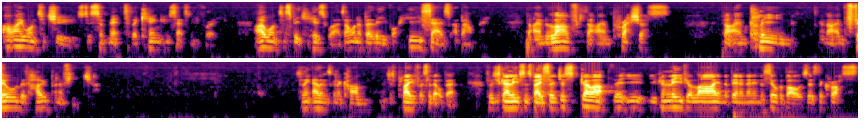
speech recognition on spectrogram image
I want to choose to submit to the King who sets me free. I want to speak his words. I want to believe what he says about me that I am loved, that I am precious, that I am clean, and that I am filled with hope and a future. So I think Ellen's going to come and just play for us a little bit. So we're just going to leave some space. So just go up. That you, you can leave your lie in the bin, and then in the silver bowls, there's the cross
